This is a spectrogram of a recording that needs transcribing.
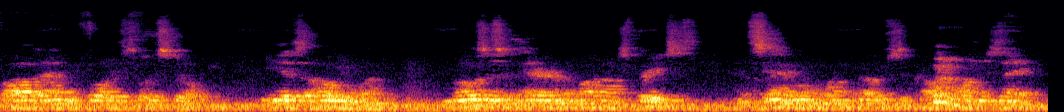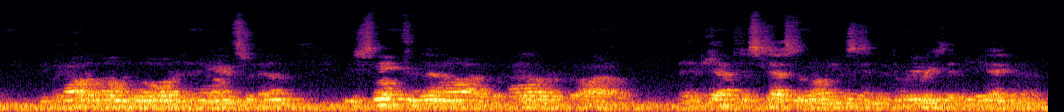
fall down before his footstool. He is the Holy One. Moses and Aaron among his priests, and Samuel among those who call upon his name. They called upon the Lord and he answered them. He spoke to them out of the pillar of fire. They kept his testimonies and the decrees that he gave them.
